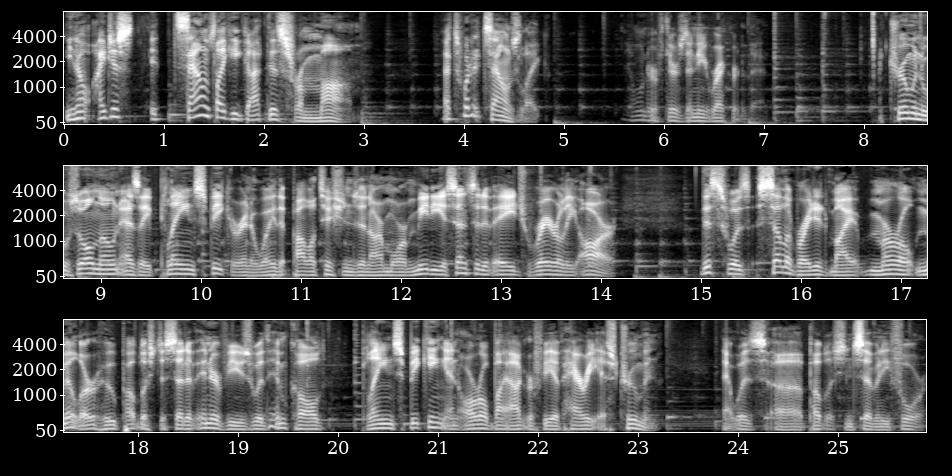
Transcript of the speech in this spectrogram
You know, I just, it sounds like he got this from mom. That's what it sounds like. I wonder if there's any record of that. Truman was well known as a plain speaker in a way that politicians in our more media sensitive age rarely are. This was celebrated by Merle Miller, who published a set of interviews with him called Plain Speaking An Oral Biography of Harry S. Truman. That was uh, published in 74.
